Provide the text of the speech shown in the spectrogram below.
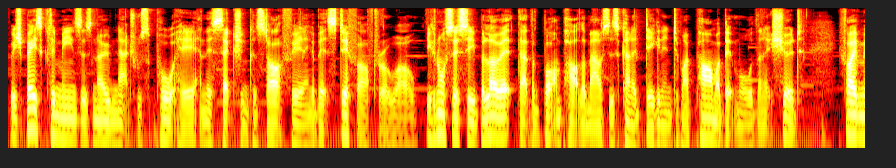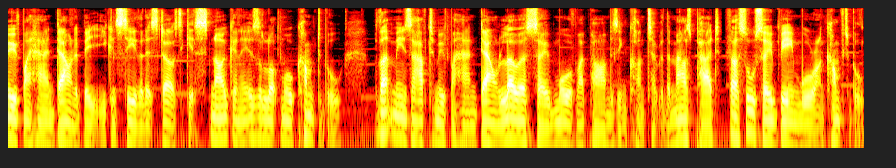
which basically means there's no natural support here and this section can start feeling a bit stiff after a while. You can also see below it that the bottom part of the mouse is kind of digging into my palm a bit more than it should. If I move my hand down a bit you can see that it starts to get snug and it is a lot more comfortable but that means I have to move my hand down lower so more of my palm is in contact with the mouse pad, thus also being more uncomfortable.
